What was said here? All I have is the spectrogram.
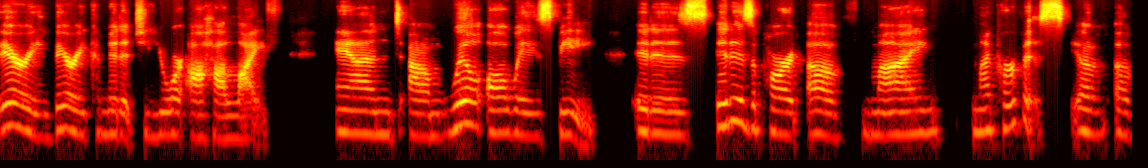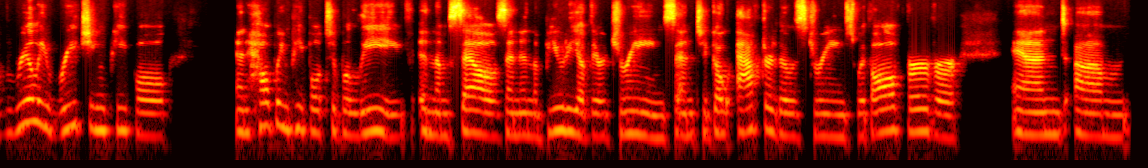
very, very committed to your aha life and um, will always be. It is, it is a part of my my purpose of, of really reaching people and helping people to believe in themselves and in the beauty of their dreams and to go after those dreams with all fervor and um,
